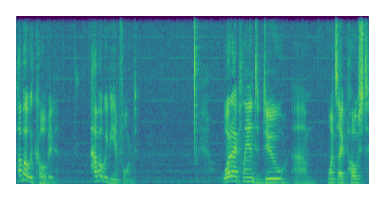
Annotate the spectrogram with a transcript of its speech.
how about with COVID? How about we be informed? What I plan to do um, once I post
